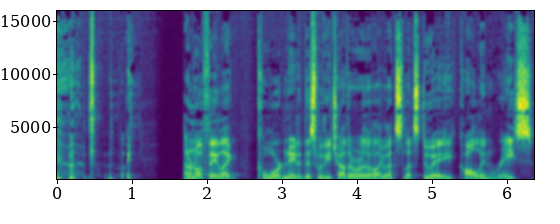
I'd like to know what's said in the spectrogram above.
like, I don't know if they like coordinated this with each other or they're like, let's let's do a call in race.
